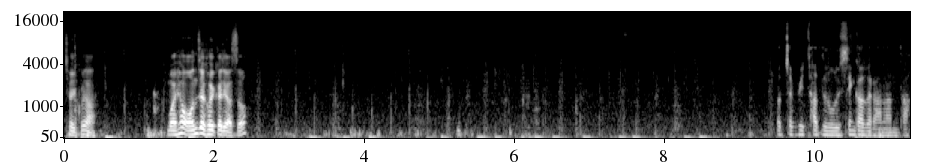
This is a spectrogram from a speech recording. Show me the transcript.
저 있구나. 뭐형 언제 거기까지 갔어? 어차피 다들 올 생각을 안 한다.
